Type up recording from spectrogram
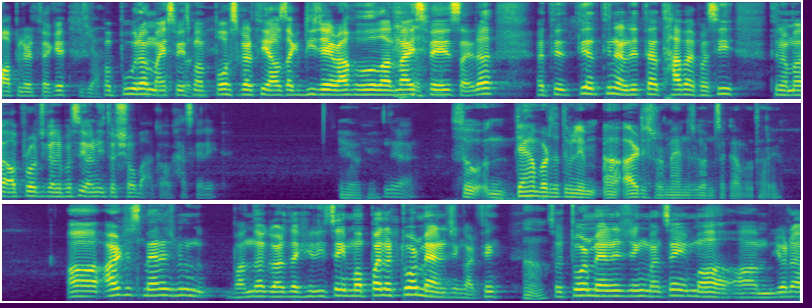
popular थियो कि. म पुरा MySpaceमा पोस्ट गर्थेँ I was like DJ Rahul on MySpace होइन तिनीहरूले त्यहाँ थाहा भएपछि तिनीहरू मलाई अप्रोच गरेपछि अनि त्यो सो भएको खास गरी. सो त्यहाँबाट चाहिँ तिमीले आर्टिस्टहरू म्यानेज गर्नु चाहिँ कहाँबाट थाल्यो आर्टिस्ट म्यानेजमेन्ट भन्दा गर्दाखेरि चाहिँ म पहिला टुर म्यानेजिङ गर्थेँ। सो टुर म्यानेजिङमा चाहिँ म एउटा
